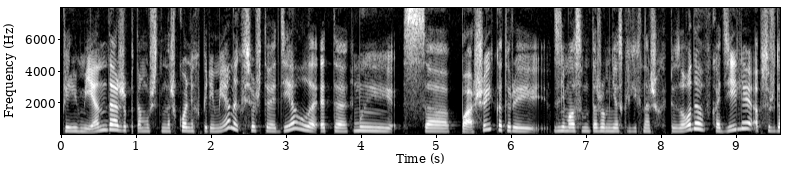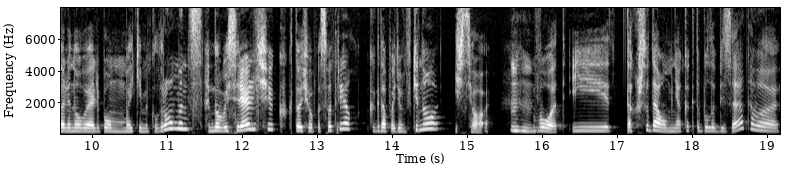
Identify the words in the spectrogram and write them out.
перемен даже, потому что на школьных переменах все, что я делала, это мы с Пашей, который занимался монтажом нескольких наших эпизодов, ходили, обсуждали новый альбом My Chemical Romance, новый сериальчик, кто чего посмотрел, когда пойдем в кино, и все. Mm-hmm. Вот, и так что да, у меня как-то было без этого,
